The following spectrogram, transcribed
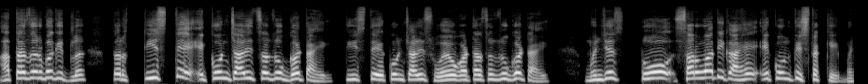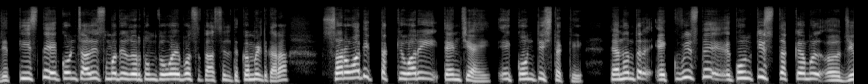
आता जर बघितलं तर तीस ते एकोणचाळीसचा जो गट आहे तीस ते एकोणचाळीस वयोगटाचा जो गट आहे म्हणजेच तो सर्वाधिक आहे एकोणतीस टक्के. म्हणजे तीस ते एकोणचाळीसमध्ये जर तुमचं वय बसत असेल तर कमेंट करा. सर्वाधिक टक्केवारी त्यांची आहे एकोणतीस टक्के. त्यानंतर एकवीस ते एकोणतीस टक्के जे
